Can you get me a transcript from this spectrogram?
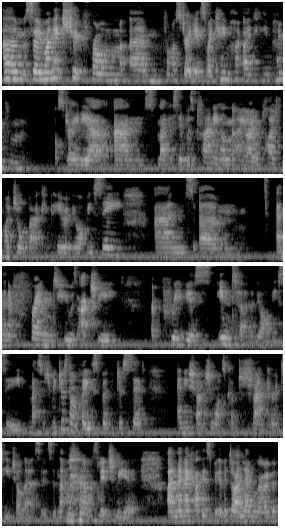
Um, so my next trip from um, from Australia. So I came ho- I came home from Australia and like I said was planning on I, I'd applied for my job back here at the RVC and um, and then a friend who was actually a previous intern at the RVC messaged me just on Facebook and just said any chance you want to come to Sri Lanka and teach our nurses and that was, that was literally it and then I had this bit of a dilemma I've,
